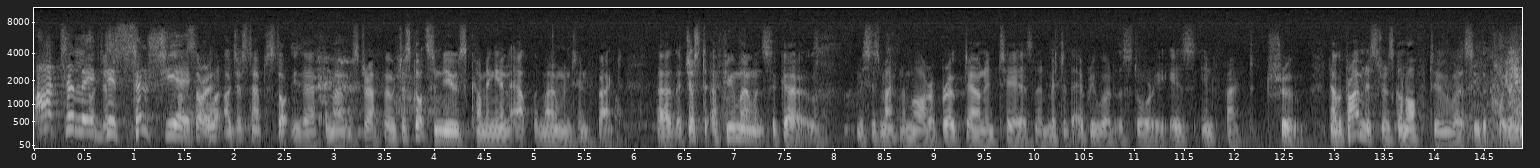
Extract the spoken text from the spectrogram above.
utterly dissociate. I'm sorry, I'll just have to stop you there for a moment, Mr. Rathbone. We've just got some news coming in at the moment, in fact. Uh, that just a few moments ago, Mrs. McNamara broke down in tears and admitted that every word of the story is, in fact, true. Now, the Prime Minister has gone off to uh, see the Queen.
